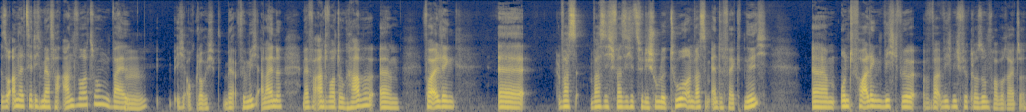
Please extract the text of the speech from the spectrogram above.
so an, als hätte ich mehr Verantwortung, weil Mhm. ich auch, glaube ich, mehr, für mich alleine mehr Verantwortung habe. Ähm, vor allen Dingen, äh, was, was, ich, was ich jetzt für die Schule tue und was im Endeffekt nicht. Ähm, und vor allen Dingen, wie ich, für, wie ich mich für Klausuren vorbereite.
